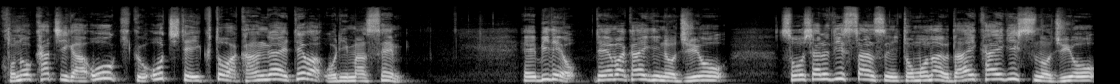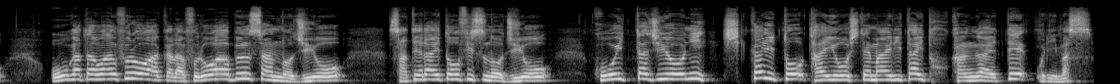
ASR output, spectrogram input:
この価値が大きく落ちていくとは考えてはおりません。えビデオ、電話会議の需要、ソーシャルディスタンスに伴う大会議室の需要、大型ワンフロアからフロア分散の需要、サテライトオフィスの需要、こういった需要にしっかりと対応してまいりたいと考えております。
